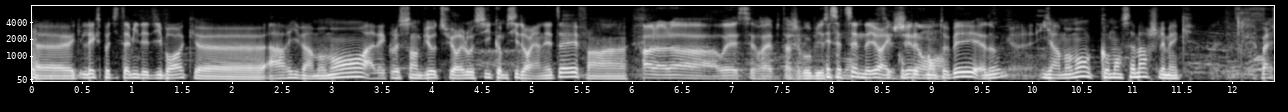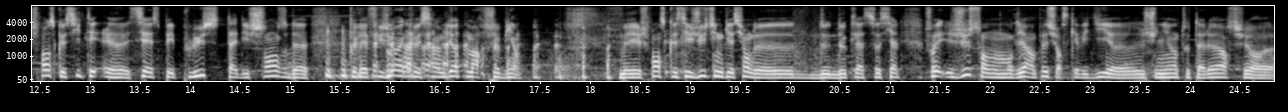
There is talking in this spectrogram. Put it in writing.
euh, l'ex-petit ami d'Eddie Brock euh, arrive à un moment avec le symbiote sur elle aussi comme si de rien n'était enfin Ah là là, ouais, c'est vrai, putain, j'avais oublié et ce cette moment. scène d'ailleurs est complètement gênant. hein. teubée donc il y a un moment comment ça marche les mecs? Bah, je pense que si tu es CSP, tu as des chances de, que la fusion avec le symbiote marche bien. Mais je pense que c'est juste une question de, de- de classe sociale. Je voudrais juste en dire un peu sur ce qu'avait dit euh, Julien tout à l'heure sur, euh,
